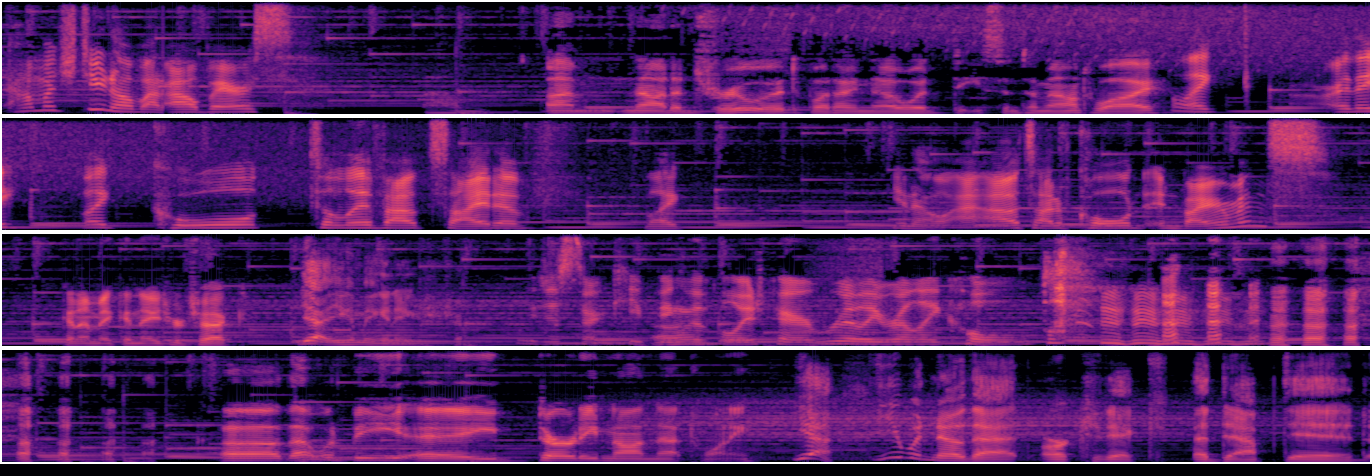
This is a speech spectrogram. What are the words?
how much do you know about owlbears? Um, I'm not a druid, but I know a decent amount. Why? Like, are they like cool to live outside of, like, you know, outside of cold environments? Can I make a nature check? yeah, you can make a nature check. We just start keeping Uh. the Voidfarer really, really cold. Uh, that would be a dirty non-nat 20. Yeah, you would know that Arctic adapted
